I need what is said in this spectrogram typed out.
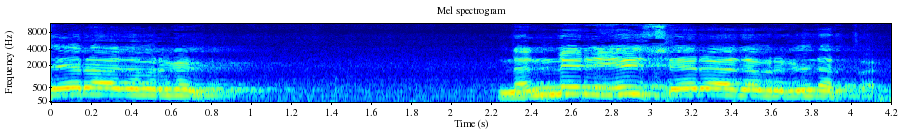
சேராதவர்கள் நன்னெறியை சேராதவர்கள்னு அர்த்தம்.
